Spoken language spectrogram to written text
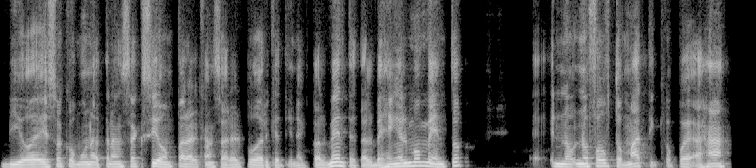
vio eso como una transacción para alcanzar el poder que tiene actualmente. Tal vez en el momento eh, no, no fue automático, pues, ajá.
